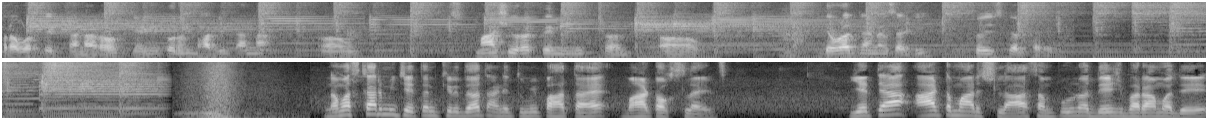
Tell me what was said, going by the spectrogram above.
प्रवर्तित करणार आहोत. जेणेकरून भाविकांना महाशिवरात्रीनिमित्त देवळात जाण्यासाठी सोयीस्कर ठरेल. नमस्कार मी चेतन किर्दत आणि तुम्ही पाहताय महाटॉक्स लाईव्ह. येत्या आठ मार्चला संपूर्ण देशभरामध्ये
